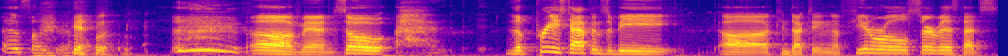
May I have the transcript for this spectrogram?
That's so gross. Yeah. Oh man. So the priest happens to be uh, conducting a funeral service that's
